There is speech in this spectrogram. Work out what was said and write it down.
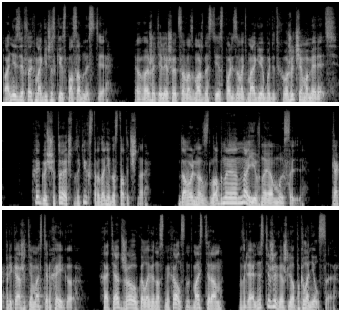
понизив их магические способности. Выжить и лишиться возможности использовать магию будет хуже, чем умереть. Хэйго считает, что таких страданий достаточно. Довольно злобная, наивная мысль. «Как прикажете, мастер Хейго?» Хотя Джоу в голове насмехался над мастером, в реальности же вежливо поклонился.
